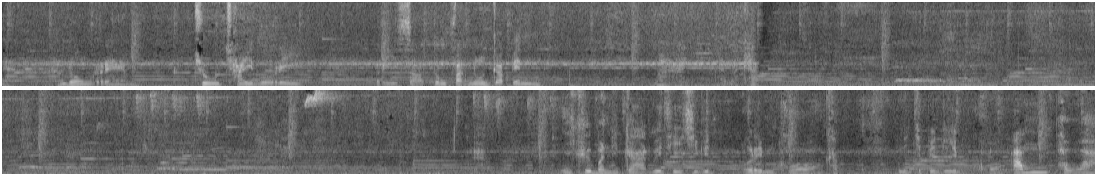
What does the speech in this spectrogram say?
นะโรงแรม ชูชัยบุรี รีสอร์ทตรงฝั่งนู้นก็เป็นบ้านนะครับ นี่คือบรรยากาศวิถีชีวิตริมคลองครับ นี่จะเป็นริมคลองอัมพวา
